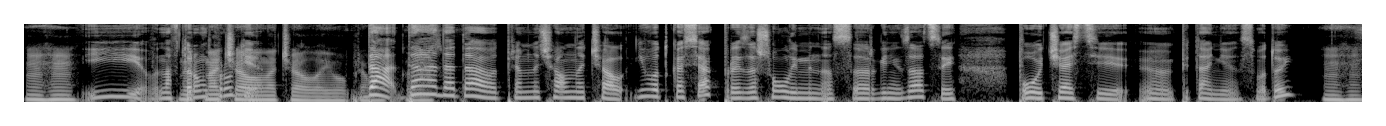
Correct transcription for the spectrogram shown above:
Угу. И на втором ну, начало, круге... Начало его прям. Да, да, да, да, вот прям начало-начало. И вот косяк произошел именно с организацией по части э, питания с водой. Угу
